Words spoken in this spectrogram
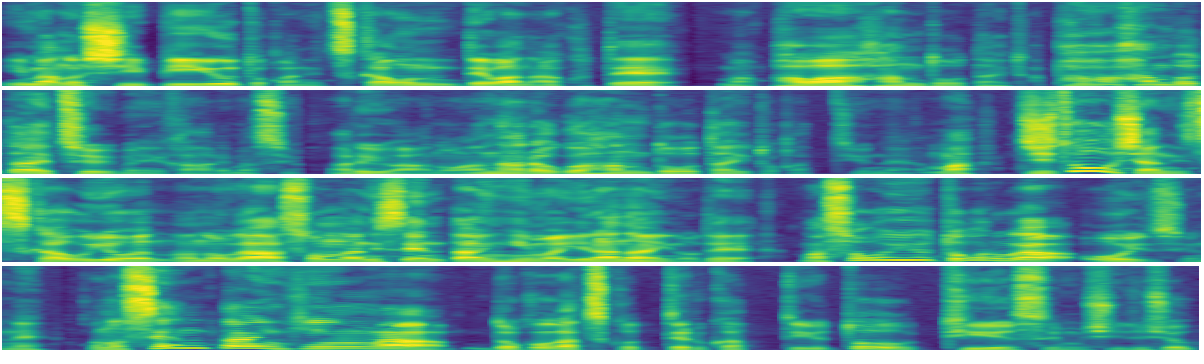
今の CPU とかに使うんではなくて、まあ、パワー半導体とか、パワー半導体は強いメーカーありますよ。あるいはあの、アナログ半導体とかっていうね、まあ、自動車に使うようなのがそんなに先端品はいらないので、まあ、そういうところが多いですよね。この先端品はどこが作ってるかっていうと、TSMC でしょ？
